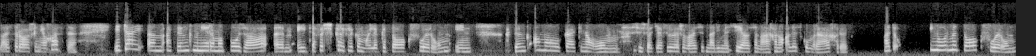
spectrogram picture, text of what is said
luisteraars en jou gaste. Weet jy, um, ek dink meneer Ramaphosa um, het 'n verskriklike moeilike taak voor hom en ek dink almal kyk na hom soos wat jy vroeër verwys het na die Messias en hy gaan nou alles kom regkry. Hy het 'n enorme taak voor hom.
